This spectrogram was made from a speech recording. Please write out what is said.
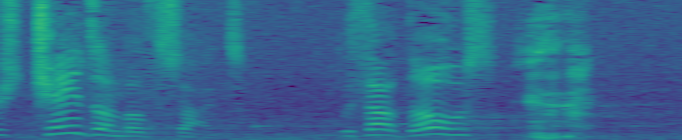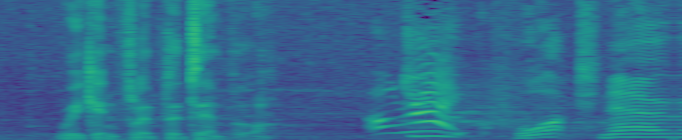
There's chains on both sides. Without those, We can flip the temple. all right. What now?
